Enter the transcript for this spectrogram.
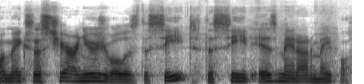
What makes this chair unusual is the seat. The seat is made out of maple.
